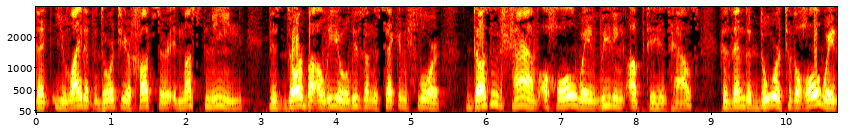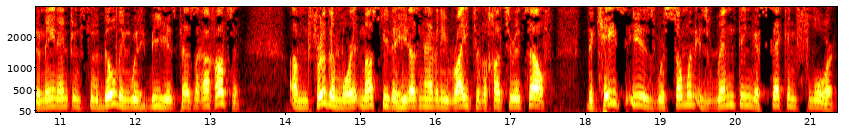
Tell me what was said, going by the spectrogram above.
that you light at the door to your chotzer, it must mean this Dor Ba'aliyah who lives on the second floor doesn't have a hallway leading up to his house, because then the door to the hallway, the main entrance to the building, would be his Pesach HaChatzah. Um, furthermore, it must be that he doesn't have any right to the Chatzar itself. The case is where someone is renting a second floor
